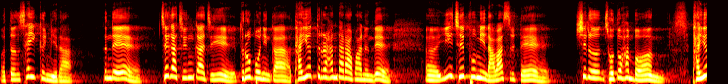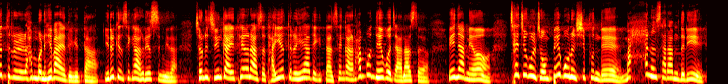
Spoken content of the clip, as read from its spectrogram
어떤 쉐이크입니다. 근데 제가 지금까지 들어보니까 다이어트를 한다라고 하는데 어, 이 제품이 나왔을 때 실은 저도 한번 다이어트를 한번 해봐야 되겠다 이렇게 생각을 했습니다. 저는 지금까지 태어나서 다이어트를 해야 되겠다는 생각을 한 번도 해보지 않았어요. 왜냐하면 체중을 좀 빼고는 싶은데 많은 사람들이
